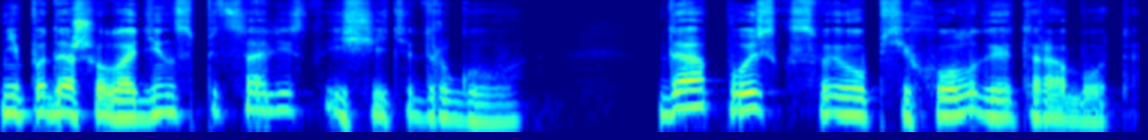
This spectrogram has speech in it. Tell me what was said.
Не подошел один специалист, ищите другого. Да, поиск своего психолога – это работа.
